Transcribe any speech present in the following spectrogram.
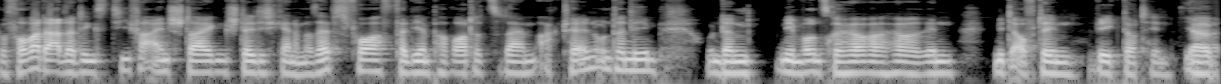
Bevor wir da allerdings tiefer einsteigen, stell dich gerne mal selbst vor, verlier ein paar Worte zu deinem aktuellen Unternehmen und dann nehmen wir unsere Hörer, Hörerinnen mit auf den Weg dorthin. Ja,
